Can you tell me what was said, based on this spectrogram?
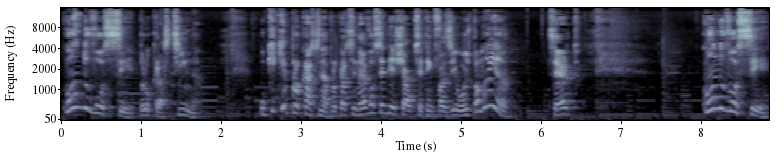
Quando você procrastina, o que, é procrastinar? Procrastinar é você deixar o que você tem que fazer hoje para amanhã, certo? Quando você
